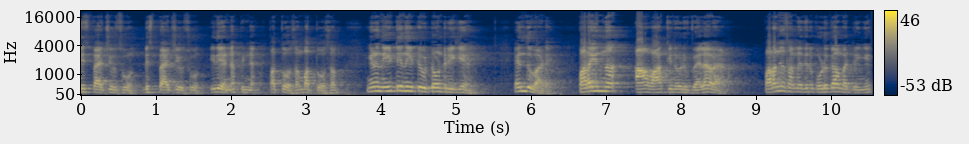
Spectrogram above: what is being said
Dispatch you soon dispatch you soon ഇത് തന്നെ. പിന്നെ പത്ത് ദിവസം പത്ത് ദിവസം. ഇങ്ങനെ നീട്ടി നീട്ടി വിട്ടുകൊണ്ടിരിക്കുകയാണ് എന്തുപാടെ പറയുന്ന ആ വാക്കിന് ഒരു വില വേണം. പറഞ്ഞ സമയത്തിന് കൊടുക്കാൻ പറ്റുമെങ്കിൽ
